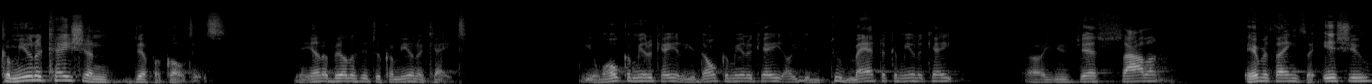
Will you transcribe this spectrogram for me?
communication difficulties, the inability to communicate. You won't communicate, or you don't communicate, or you're too mad to communicate, uh, you just silent. Everything's an issue.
